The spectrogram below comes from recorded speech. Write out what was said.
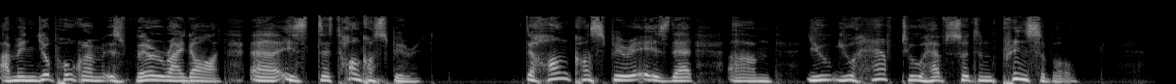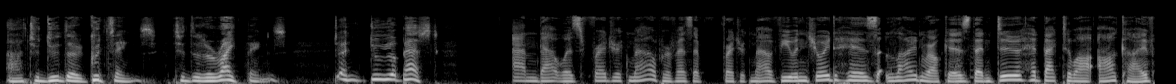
I mean, your program is very right on. Uh, is the Hong Kong spirit. The Hong Kong spirit is that um, you you have to have certain principle uh, to do the good things, to do the right things, and do your best. And that was Fredric Mao, Professor Fredric Mao. If you enjoyed his Lion Rockers, then do head back to our archive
